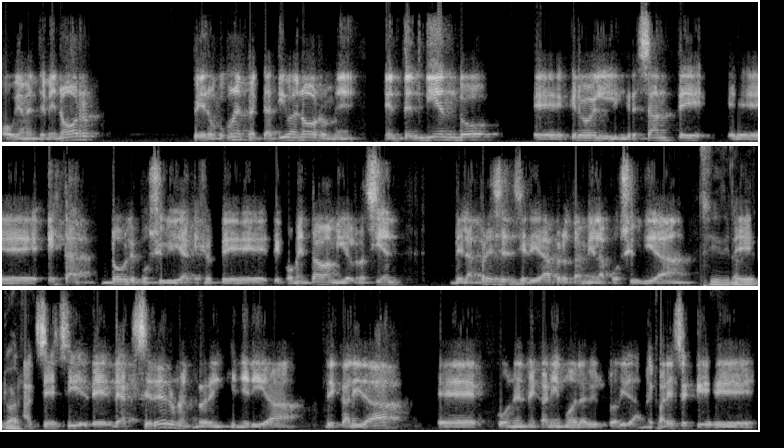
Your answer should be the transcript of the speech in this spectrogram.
obviamente menor, pero con una expectativa enorme entendiendo, eh, creo, el ingresante, eh, esta doble posibilidad que yo te, comentaba, Miguel, recién, de la presencialidad, pero también la posibilidad de, acceder a una carrera de ingeniería de calidad eh, con el mecanismo de la virtualidad. Me parece que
